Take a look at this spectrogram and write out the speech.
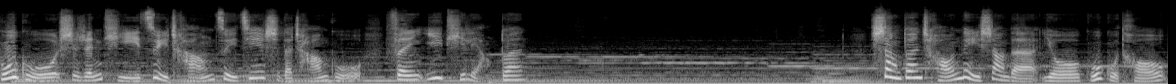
股骨是人体最长、最结实的长骨，分一体两端。上端朝内上的有股骨头，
